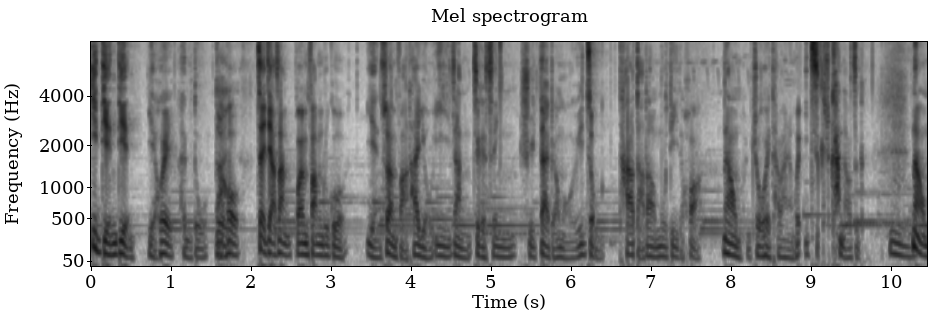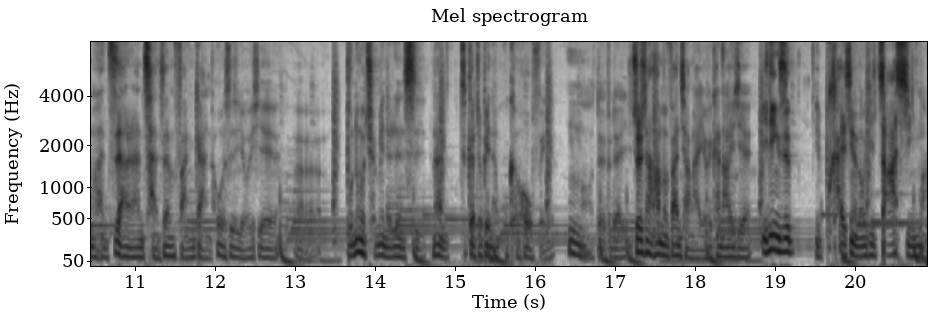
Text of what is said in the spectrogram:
一点点也会很多，然后再加上官方如果演算法，他有意让这个声音去代表某一种他要达到的目的的话，那我们就会台湾人会一直去看到这个。嗯，那我们很自然而然产生反感，或者是有一些呃不那么全面的认识，那这个就变得无可厚非了。嗯，哦，对不对？就像他们翻墙来，也会看到一些一定是你不开心的东西扎心嘛，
